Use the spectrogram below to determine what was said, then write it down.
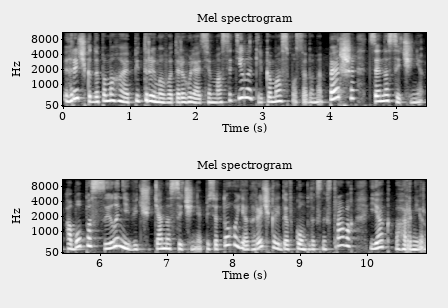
Гречка допомагає підтримувати регуляцію маси тіла кількома способами. Перше це насичення або посилення відчуття насичення після того, як гречка йде в комплексних стравах як гарнір.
